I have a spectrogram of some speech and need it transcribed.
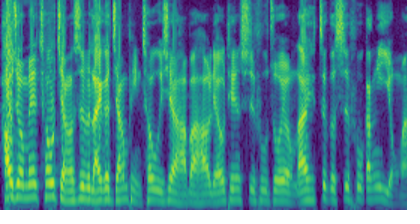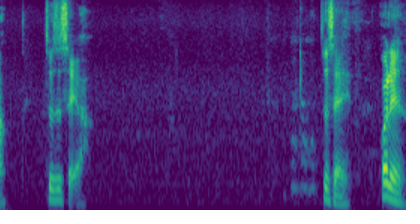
好久没抽奖了，是不是？来个奖品抽一下，好不好？好，聊天室副作用，来，这个是富冈义勇吗？这是谁啊？这谁？快点，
